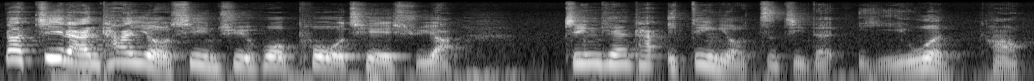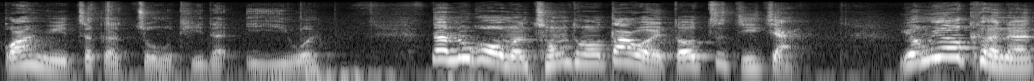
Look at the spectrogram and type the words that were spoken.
那既然他有兴趣或迫切需要，今天他一定有自己的疑问，好，关于这个主题的疑问。那如果我们从头到尾都自己讲，有没有可能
